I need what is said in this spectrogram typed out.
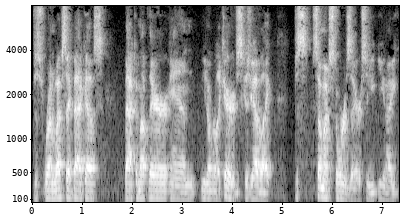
just run website backups, back them up there, and you don't really care just because you have like just so much storage there. So you you know you,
